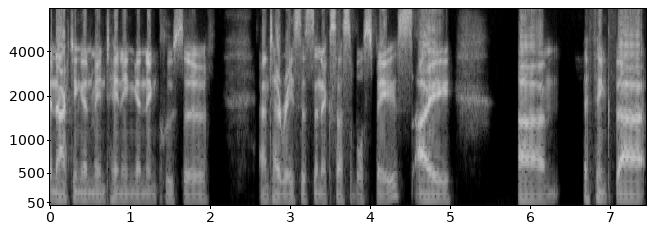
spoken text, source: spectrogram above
enacting and maintaining an inclusive, anti-racist and accessible space. I um, I think that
